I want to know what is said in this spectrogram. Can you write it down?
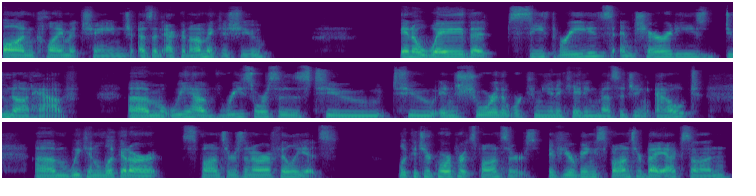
on climate change as an economic issue in a way that C3s and charities do not have. Um, we have resources to to ensure that we're communicating messaging out. Um, we can look at our sponsors and our affiliates. Look at your corporate sponsors. If you're being sponsored by Exxon,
